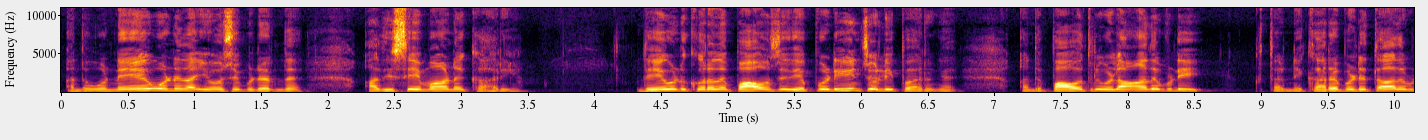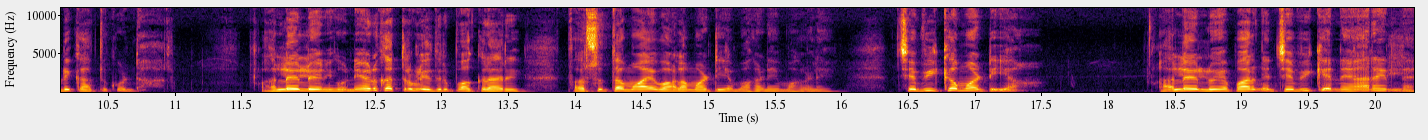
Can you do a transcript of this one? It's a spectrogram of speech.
அந்த ஒன்றே ஒன்று தான் யோசிப்பட்டு இருந்த அதிசயமான காரியம். தேவனுக்கு உறத பாவம் செய்து எப்படின்னு சொல்லி பாருங்க. அந்த பாவத்தில் விழாதபடி தன்னை கரைப்படுத்தாதபடி காத்துக்கொண்டார். அல்ல இல்லை நீங்கள் ஒன்னே கத்திரங்களை எதிர்பார்க்குறாரு. பரிசுத்தமாய் வாழ மாட்டியா மகனே மகளே? செபிக்க மாட்டியா? அலே லூயா பாருங்கள் செபிக்க நேரம் இல்லை.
